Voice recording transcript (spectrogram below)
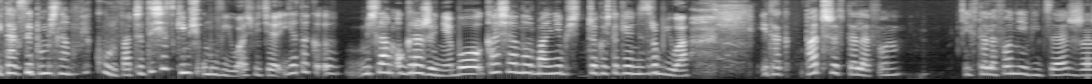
i tak sobie pomyślałam, mówię, kurwa, czy ty się z kimś umówiłaś, wiecie? Ja tak y, myślałam o Grażynie, bo Kasia normalnie by czegoś takiego nie zrobiła. I tak patrzę w telefon, i w telefonie widzę, że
